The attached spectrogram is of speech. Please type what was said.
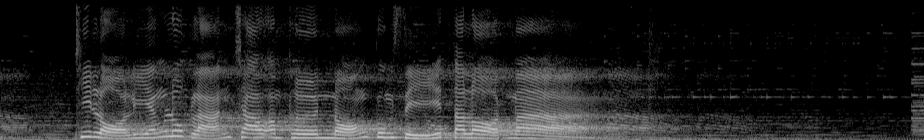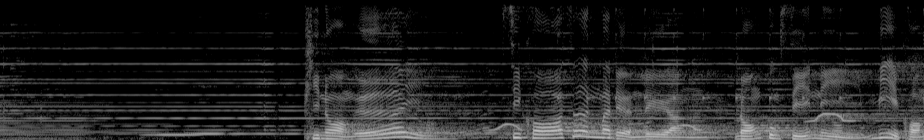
ำที่หล่อเลี้ยงลูกหลานชาวอำเภอหนองกรุงศรีตลอดมาพี่น้องเอ้ย สิขอเชิญมาเดินเรือง น้องกรุงศรีนี่มีของ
